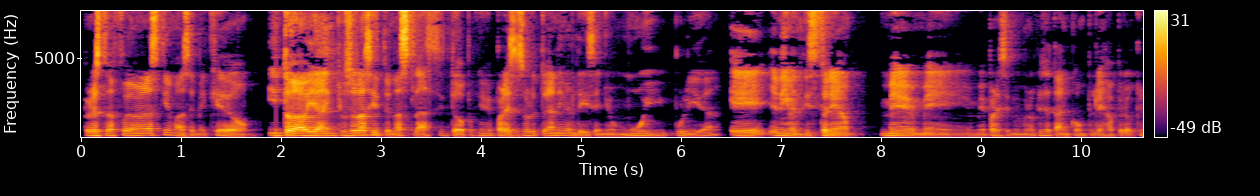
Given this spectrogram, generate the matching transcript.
Pero esta fue una de las que más se me quedó. Y todavía incluso la cito en las clases y todo, porque me parece, sobre todo a nivel de diseño, muy pulida. Eh, y a nivel de historia, me, me, me parece muy bueno que sea tan compleja, pero que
